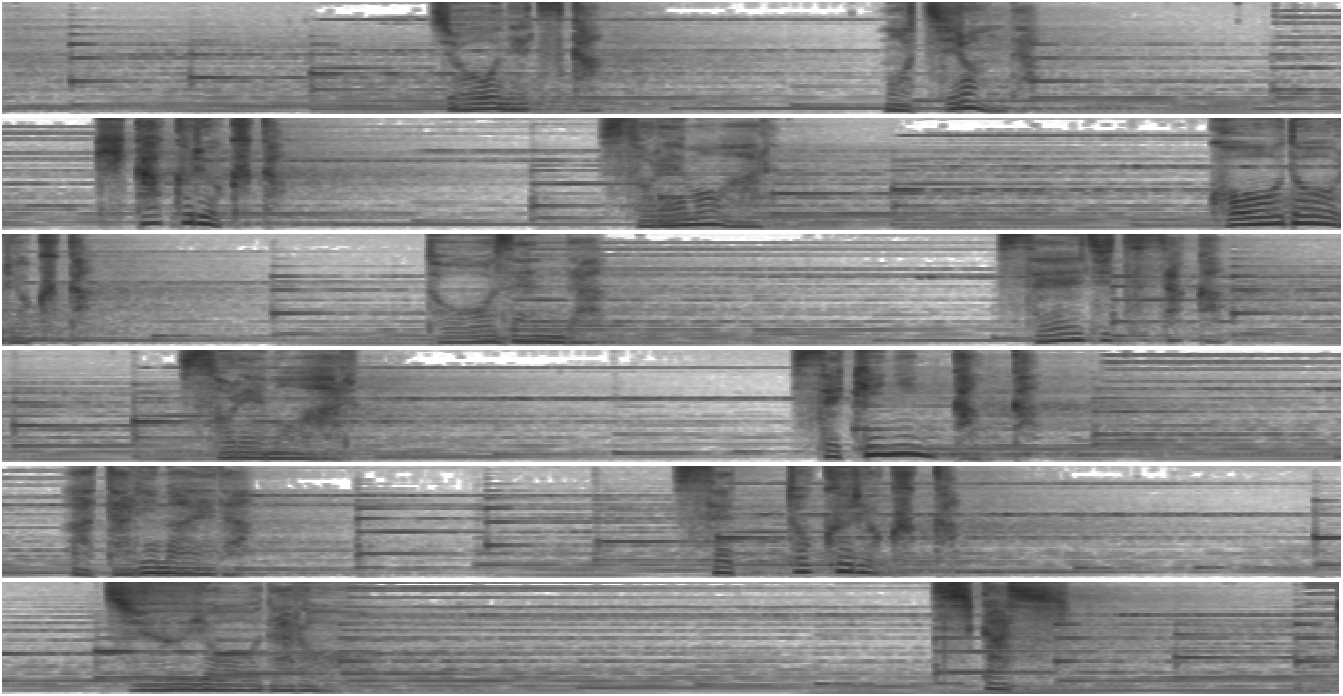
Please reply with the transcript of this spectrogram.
情熱かちろんだ。企画力か。それもある。行動力か。当然だ。誠実さか。それもある。責任感か。当たり前だ。説得力か。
